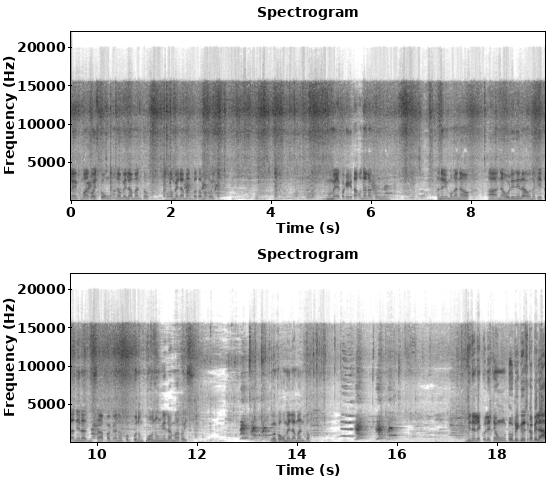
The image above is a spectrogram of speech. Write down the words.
mga koys kung ano may laman to. Baka may laman pa to mga koys. Mamaya pakikita ko na lang kung ano yung mga na, ah, nahuli nila o nakita nila sa pag ano pagpunong-punong nila mga koys. Iwan ko kung may laman to. Binalik ulit yung tubig doon sa kabila.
